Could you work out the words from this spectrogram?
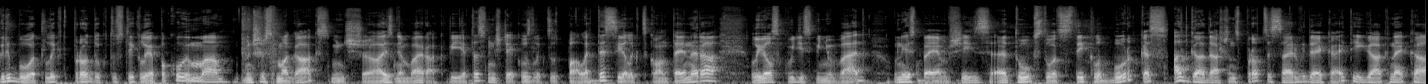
gribot likt produktu stikla iepakojumā, viņš ir smagāks, viņš aizņem vairāk vietas, viņš tiek uzlikts uz paletes, ielikts konteinerā, liels kuģis viņu ved, un iespējams šīs tūkstotis stikla burkas atgādāšanas procesā ir vidēji kaitīgāk nekā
